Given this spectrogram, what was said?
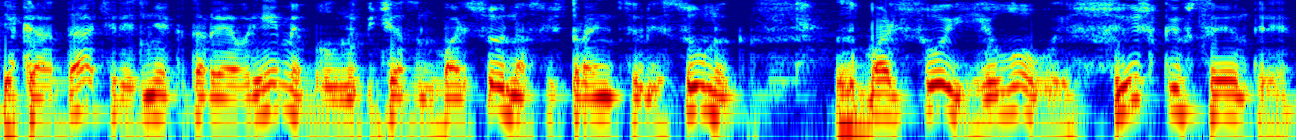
И когда через некоторое время был напечатан большой на всю страницу рисунок с большой еловой шишкой в центре,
